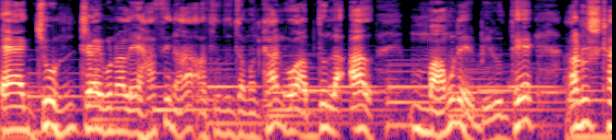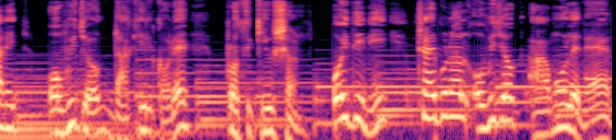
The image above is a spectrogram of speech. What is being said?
এক জুন ট্রাইব্যুনালে হাসিনা, আসাদুজ্জামান খান ও আবদুল্লাহ আল মামুনের বিরুদ্ধে আনুষ্ঠানিক অভিযোগ দাখিল করে প্রসিকিউশন। ওই দিনই ট্রাইব্যুনাল অভিযোগ আমলে নেন।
